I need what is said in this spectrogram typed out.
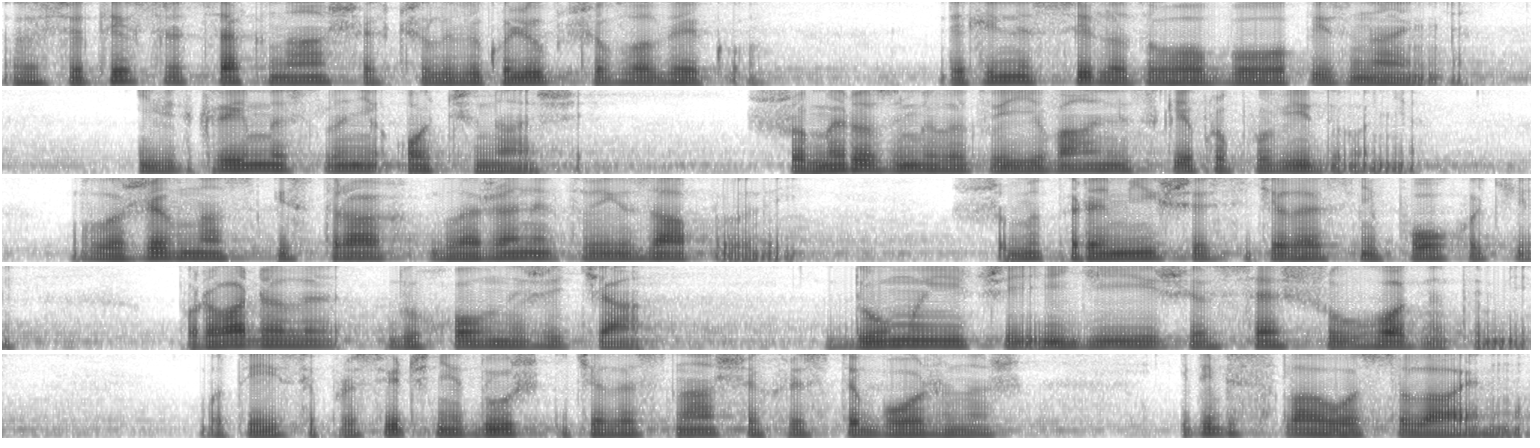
Засвяти в серцях наших, чоловіколюбче владику, тліне світло Твого Богопізнання, і відкрий мислені очі наші, щоб ми розуміли Твої євангельське проповідування, вложи в нас і страх блажених Твоїх заповідей, щоб ми, перемігши всі тілесні похоті, провадили духовне життя, думаючи і діючи все, що угодно Тобі, бо Ти єси просвічення душ і тілес наших, Христе Боже наш, і Тобі славу осилаємо,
